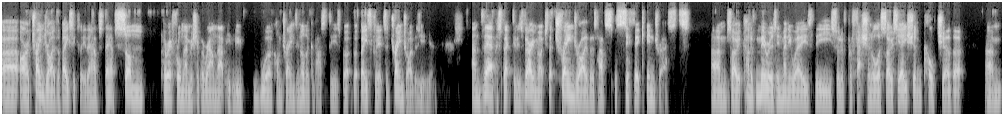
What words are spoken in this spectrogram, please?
uh, are a train driver. Basically, they have they have some peripheral membership around that, people who work on trains in other capacities, but but basically it's a train drivers union. And their perspective is very much that train drivers have specific interests. Um, so it kind of mirrors in many ways the sort of professional association culture that um,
